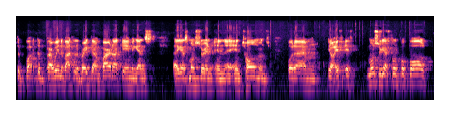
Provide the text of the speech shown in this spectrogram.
the, the win the battle of the breakdown. Bar that game against against Munster in in, in Thomond. But um, you know, if, if Munster get front football,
